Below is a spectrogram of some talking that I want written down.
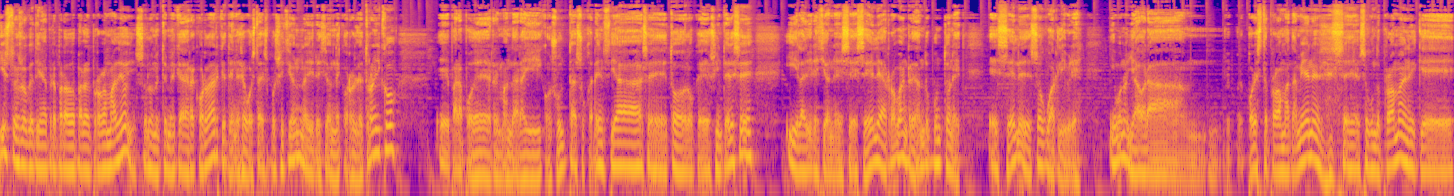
Y esto es lo que tenía preparado para el programa de hoy. Solamente me queda recordar que tenéis a vuestra disposición la dirección de correo electrónico eh, para poder mandar ahí consultas, sugerencias, eh, todo lo que os interese. Y la dirección es sl.enredando.net, sl de software libre. Y bueno, y ahora mm, por este programa también, es el segundo programa en el que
